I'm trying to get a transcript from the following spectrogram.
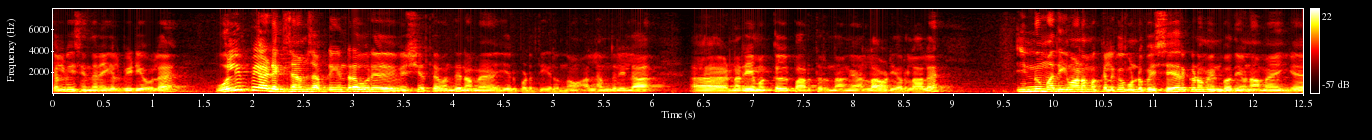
கல்வி சிந்தனைகள் வீடியோவில் ஒலிம்பியாட் எக்ஸாம்ஸ் அப்படின்ற ஒரு விஷயத்தை வந்து நம்ம ஏற்படுத்தி இருந்தோம். அலமதுல்லா நிறைய மக்கள் பார்த்துருந்தாங்க. அல்லாஹுடைய அருளால். இன்னும் அதிகமான மக்களுக்கு கொண்டு போய் சேர்க்கணும் என்பதையும் நாம் இங்கே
